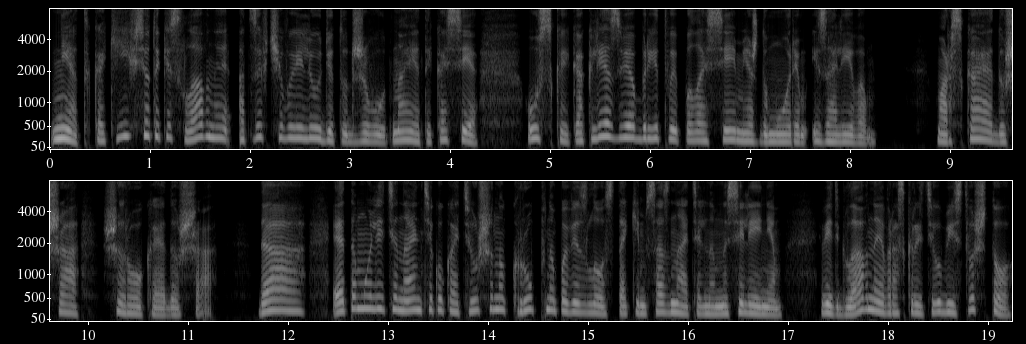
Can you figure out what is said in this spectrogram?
Нет, какие все таки славные, отзывчивые люди тут живут на этой косе, узкой, как лезвие бритвой полосе между морем и заливом. Морская душа, широкая душа. Да, этому лейтенантику Катюшину крупно повезло с таким сознательным населением, ведь главное в раскрытии убийства что?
